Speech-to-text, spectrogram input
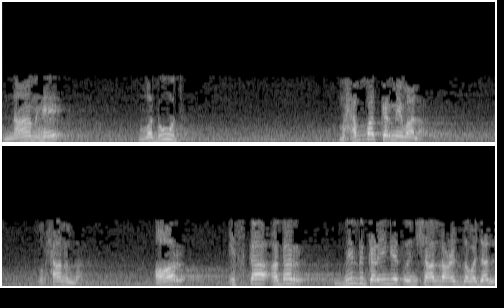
نام ہے ودود، محبت کرنے والا۔ سبحان اللہ اور اس کا اگر ورد کریں گے تو انشاءاللہ شاء اللہ وجل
